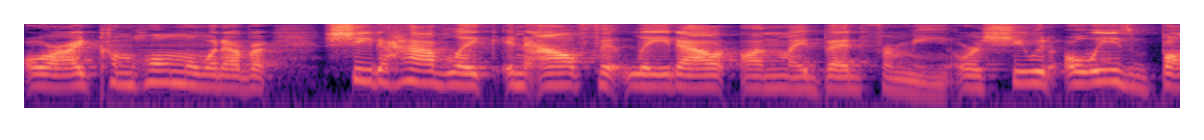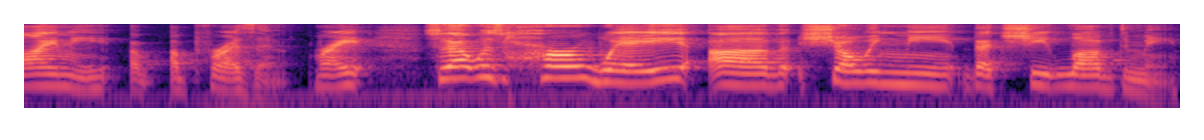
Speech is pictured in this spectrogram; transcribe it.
or I'd come home or whatever, she'd have like an outfit laid out on my bed for me, or she would always buy me a, a, present, right? So that was her way of showing me that she loved me,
